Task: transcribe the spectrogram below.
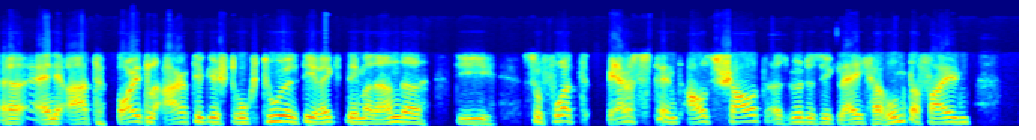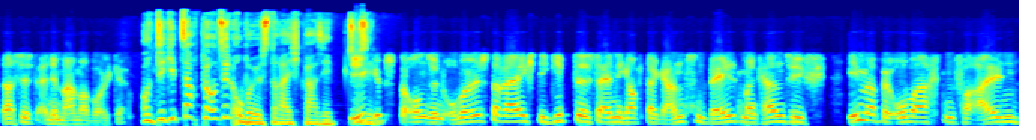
äh, eine Art beutelartige Struktur direkt nebeneinander, die sofort berstend ausschaut, als würde sie gleich herunterfallen. Das ist eine Mamawolke. Und die gibt's auch bei uns in Oberösterreich quasi. Die gibt es bei uns in Oberösterreich, die gibt es eigentlich auf der ganzen Welt. Man kann sich immer beobachten, vor allem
